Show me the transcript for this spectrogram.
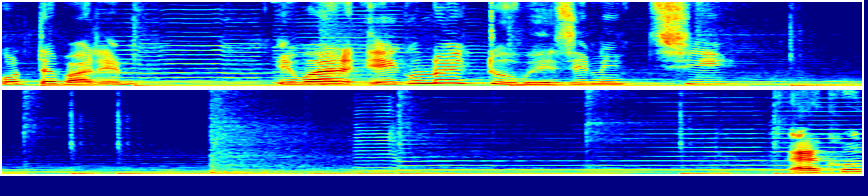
করতে পারেন। এবার এগুলো একটু ভেজে নিচ্ছি। এখন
